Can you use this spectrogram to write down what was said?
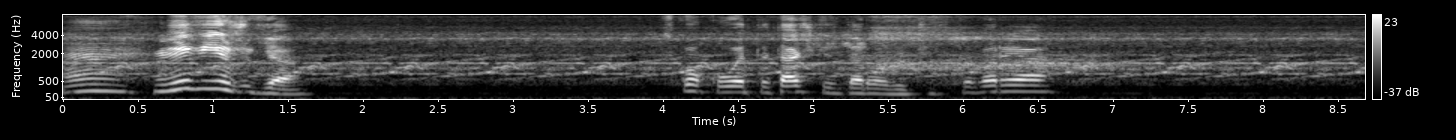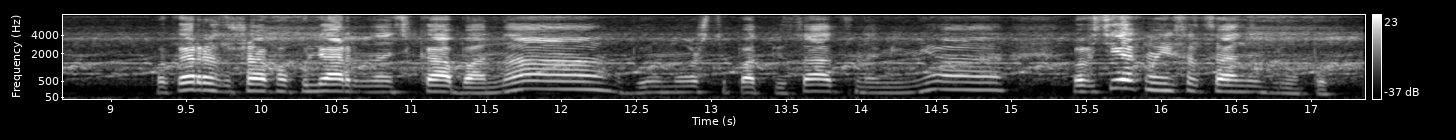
М, Не вижу я. Сколько у этой тачки здоровья, честно говоря. Пока разрушаю популярность кабана, вы можете подписаться на меня во всех моих социальных группах.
